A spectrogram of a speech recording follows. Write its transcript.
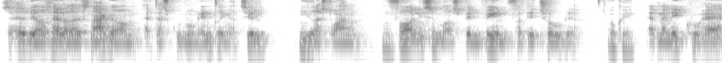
så havde vi også allerede snakket om, at der skulle nogle ændringer til i restauranten, for ligesom at spænde ben for det tog der. Okay. At man ikke kunne have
